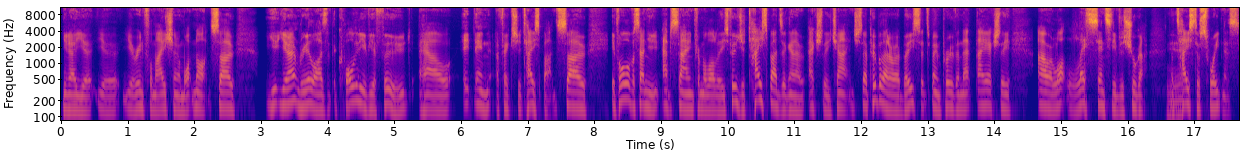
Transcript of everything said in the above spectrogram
you know, your, your, your inflammation and whatnot. So you, you don't realize that the quality of your food, how it then affects your taste buds. So if all of a sudden you abstain from a lot of these foods, your taste buds are going to actually change. So people that are obese, it's been proven that they actually are a lot less sensitive to sugar, the taste of sweetness.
